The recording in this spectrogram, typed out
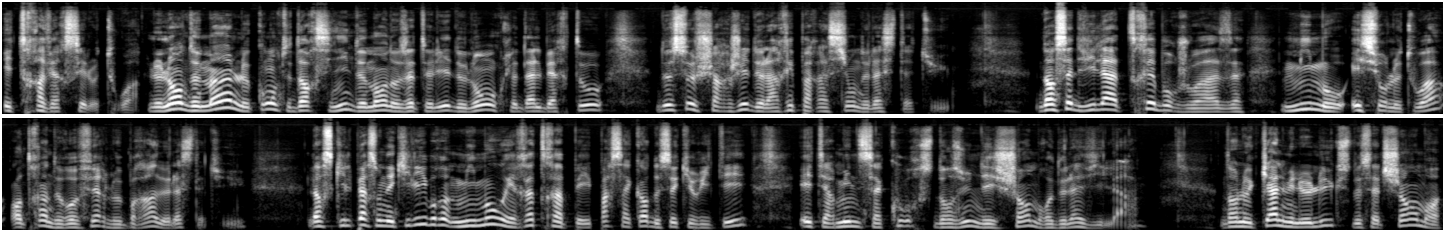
et traverser le toit. Le lendemain, le comte d'Orsini demande aux ateliers de l'oncle d'Alberto de se charger de la réparation de la statue. Dans cette villa très bourgeoise, Mimo est sur le toit en train de refaire le bras de la statue. Lorsqu'il perd son équilibre, Mimo est rattrapé par sa corde de sécurité et termine sa course dans une des chambres de la villa. Dans le calme et le luxe de cette chambre,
